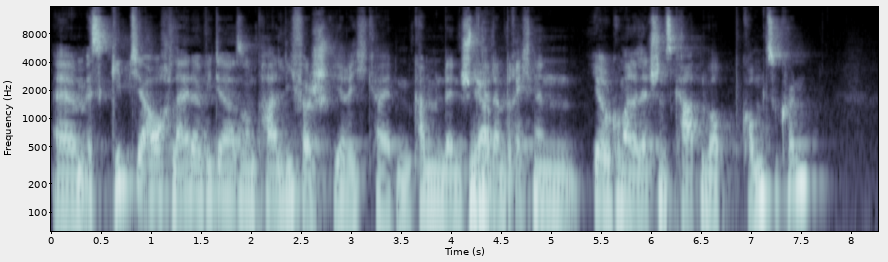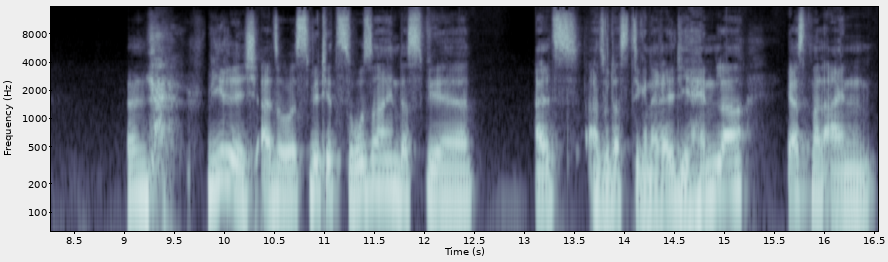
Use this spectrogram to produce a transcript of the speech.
Ähm, es gibt ja auch leider wieder so ein paar Lieferschwierigkeiten. Kann denn Spieler ja. damit rechnen, ihre Commander Legends Karten überhaupt bekommen zu können? Äh, schwierig. Also es wird jetzt so sein, dass wir als, also dass die generell die Händler erstmal einen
